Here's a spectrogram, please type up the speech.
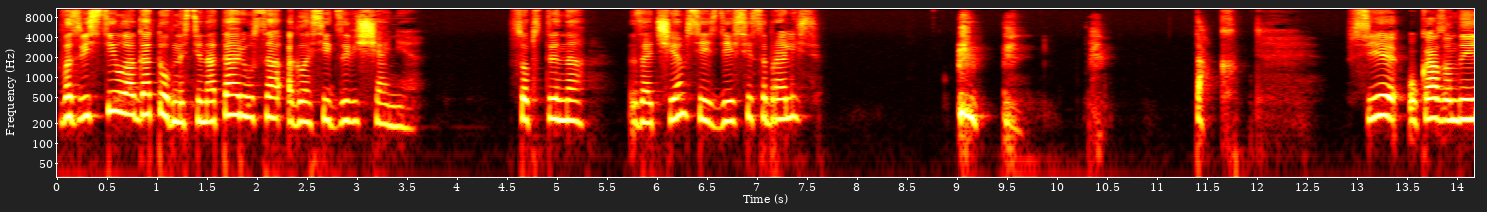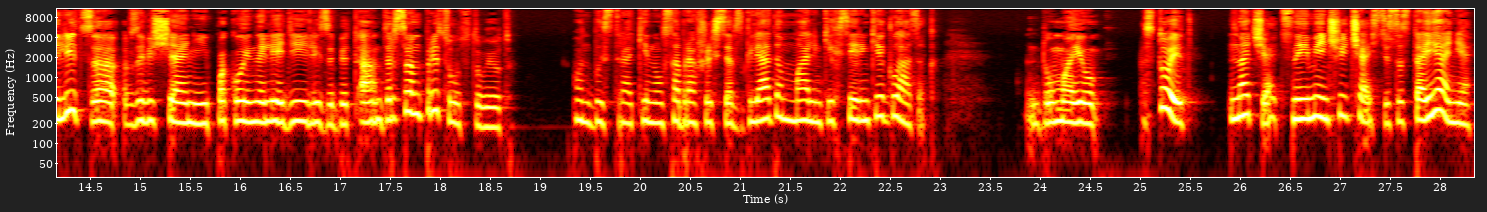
возвестило о готовности нотариуса огласить завещание. Собственно, зачем все здесь и собрались? Так. Все указанные лица в завещании покойной леди Элизабет Андерсон присутствуют. Он быстро окинул собравшихся взглядом маленьких сереньких глазок. Думаю, Стоит начать с наименьшей части состояния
